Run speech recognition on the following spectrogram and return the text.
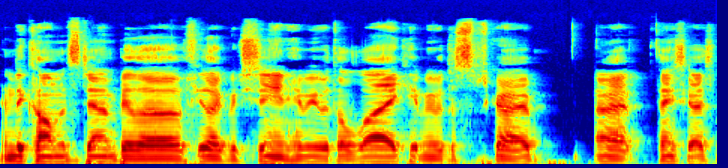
in the comments down below. If you like what you're seeing, hit me with a like, hit me with a subscribe. All right, thanks guys.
